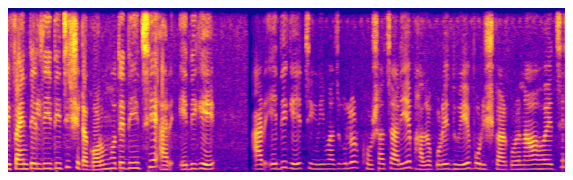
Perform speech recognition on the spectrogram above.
রিফাইন তেল দিয়ে দিয়েছি, সেটা গরম হতে দিয়েছি, আর এদিকে আর এদিকে চিংড়ি মাছগুলোর খোসা ছাড়িয়ে ভালো করে ধুয়ে পরিষ্কার করে নেওয়া হয়েছে।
